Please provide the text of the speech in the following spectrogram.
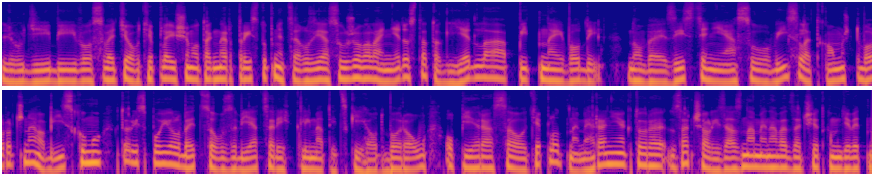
ľudí by vo svete o teplejšom o takmer 3 stupne Celzia súžoval aj nedostatok jedla a pitnej vody. Nové zistenia sú výsledkom štvoročného výskumu, ktorý spojil vedcov z viacerých klimatických odborov. Opiera sa o teplotné merania, ktoré začali zaznamenávať začiatkom 19.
